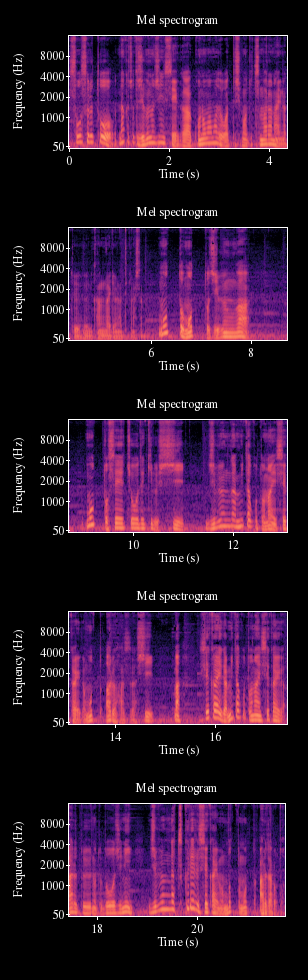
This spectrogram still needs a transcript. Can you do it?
そうするとなんかちょっと自分の人生がこのままで終わってしまうとつまらないなというふうに考えるようになってきました。もっともっと自分はもっと成長できるし自分が見たことない世界がもっとあるはずだしまあ世界が見たことない世界があるというのと同時に自分が作れる世界ももっともっとあるだろうと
